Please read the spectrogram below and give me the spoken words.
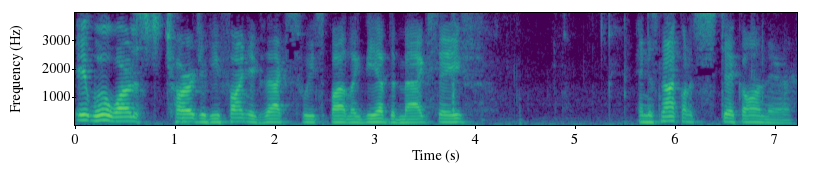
it will wireless charge if you find the exact sweet spot. Like you have the MagSafe and it's not going to stick on there.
